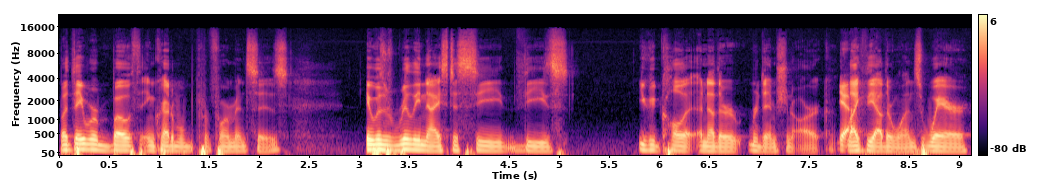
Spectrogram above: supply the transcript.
But they were both incredible performances. It was really nice to see these. You could call it another redemption arc, Yeah. like the other ones, where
